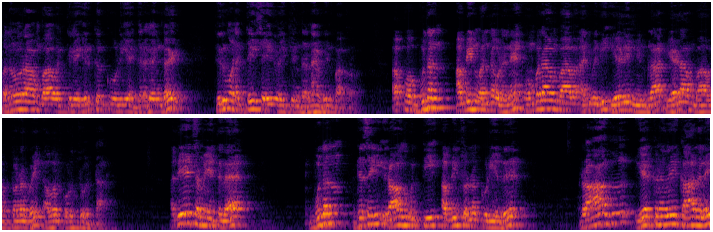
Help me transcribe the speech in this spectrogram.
பதினோராம் பாவத்திலே இருக்கக்கூடிய கிரகங்கள் திருமணத்தை செய்து வைக்கின்றன அப்படின்னு பார்க்குறோம். அப்போ புதன் அப்படின்னு வந்த உடனே ஒன்பதாம் பாவ அதிபதி ஏழில் நின்றார். ஏழாம் பாவ தொடர்பை அவர் கொடுத்து விட்டார். அதே சமயத்தில் புதன் திசை ராகு புத்தி அப்படின்னு சொல்லக்கூடியது ராகு ஏற்கனவே காதலை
